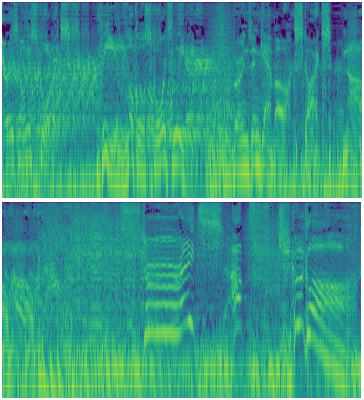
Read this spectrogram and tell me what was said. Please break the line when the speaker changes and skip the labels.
Arizona sports. The local sports leader. Burns and Gambo starts now. now.
Straight up two o'clock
